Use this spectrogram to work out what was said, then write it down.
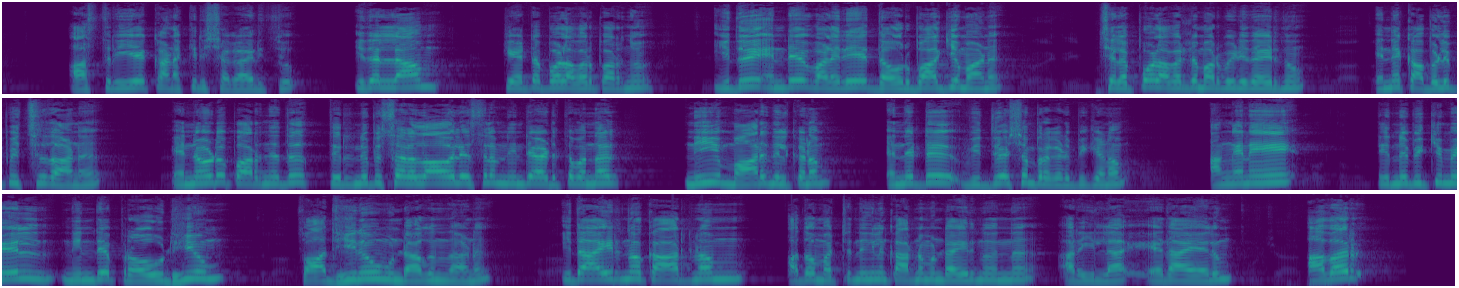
ആ സ്ത്രീയെ കണക്കിന് ശകാരിച്ചു. ഇതെല്ലാം കേട്ടപ്പോൾ അവർ പറഞ്ഞു ഇത് എന്റെ വളരെ ദൗർഭാഗ്യമാണ്. ചിലപ്പോൾ അവരുടെ മറുപടി ഇതായിരുന്നു. എന്നെ കബളിപ്പിച്ചതാണ്. എന്നോട് പറഞ്ഞത് തിരുനബി സല്ലല്ലാഹു അലൈഹി വസല്ലം നിന്റെ അടുത്ത് വന്നാൽ നീ മാറി നിൽക്കണം. എന്നിട്ട് വിദ്വേഷം പ്രകടിപ്പിക്കണം. അങ്ങനെ തിരുനബിക്കുമേൽ നിന്റെ പ്രൗഢിയും സ്വാധീനവും ഉണ്ടാകുന്നതാണ്. ഇതായിരുന്നോ കാരണം? അതോ മറ്റെന്തെങ്കിലും കാരണമുണ്ടായിരുന്നോ എന്ന് അറിയില്ല. ഏതായാലും അവർ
